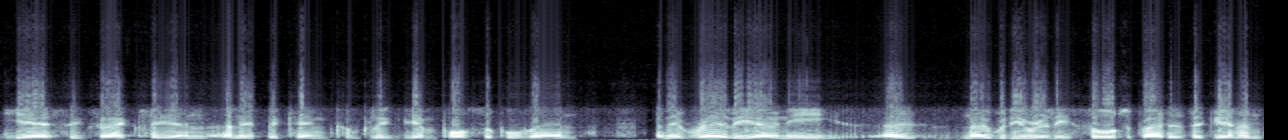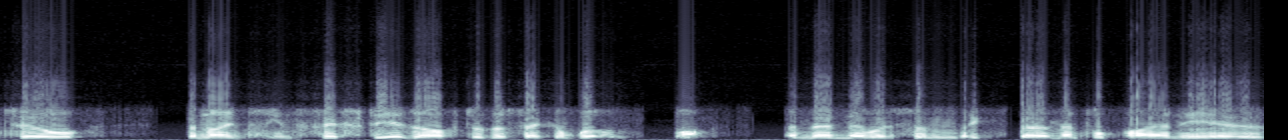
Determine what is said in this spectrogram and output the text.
Yes, exactly, and, and it became completely impossible then. And it really only, uh, nobody really thought about it again until the 1950s after the Second World War. And then there were some experimental pioneers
